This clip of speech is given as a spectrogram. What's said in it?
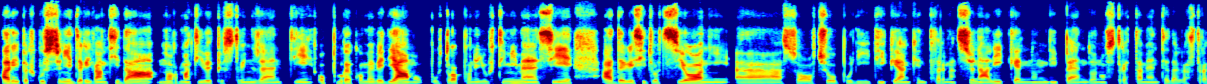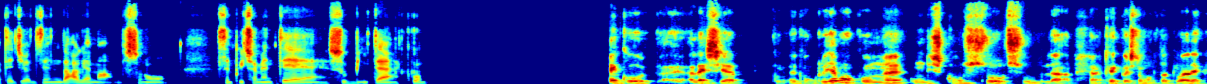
a ripercussioni derivanti da normative più stringenti, oppure come vediamo purtroppo negli ultimi mesi a delle situazioni eh, socio-politiche anche internazionali che non dipendono strettamente dalla strategia aziendale, ma sono semplicemente subite. Ecco. Ecco, eh, Alessia, concludiamo con eh, un discorso sulla, anche questo molto attuale,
